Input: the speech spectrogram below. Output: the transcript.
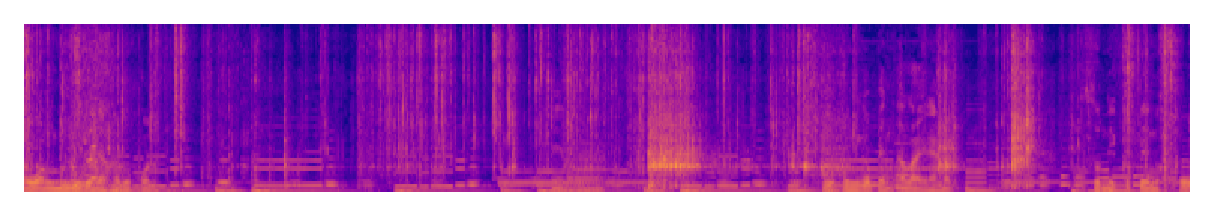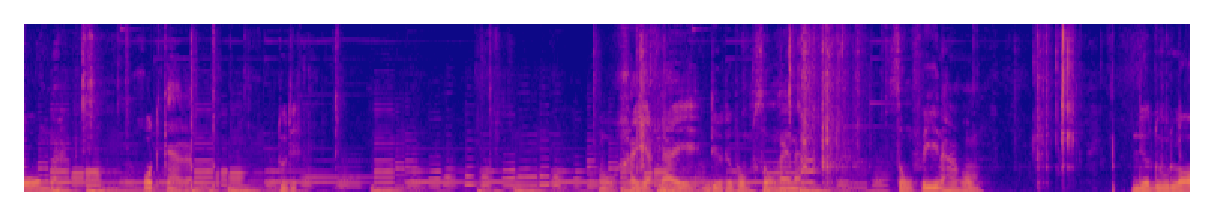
ระวังมือด้วยนะครับทุกคน ตัวพวกนี้ก็เป็นอะไรนะครับ ส่วนนี้ก็เป็นโครงนะโคตรแก่อะดูดิ โอ้ใครอยากได้เดี๋ยวเดี๋ยวผมส่งให้นะ ส่งฟรีนะครับผม เดี๋ยวดูล้อ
